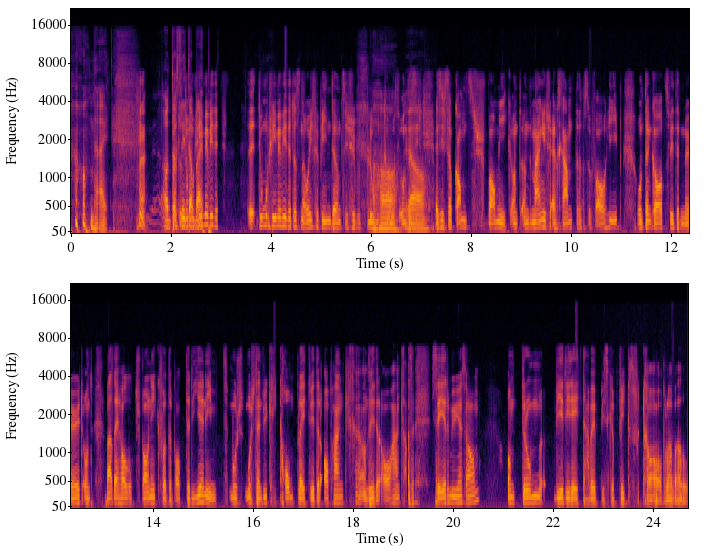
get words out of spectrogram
Oh nein. Und das Also, liegt du, musst aber immer wieder, du musst immer wieder das neu verbinden und es ist über Bluetooth Aha, und ja. es, ist, es ist so ganz schwammig und, und manchmal erkennt er das auf Anhieb und dann geht es wieder nicht und weil der halt die Spannung von der Batterie nimmt, musst musst du dann wirklich komplett wieder abhängen und wieder anhängen. Also sehr mühsam und darum werde ich dort auch etwas fix verkabeln, weil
